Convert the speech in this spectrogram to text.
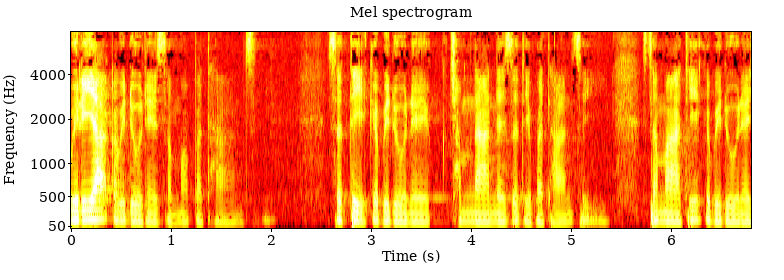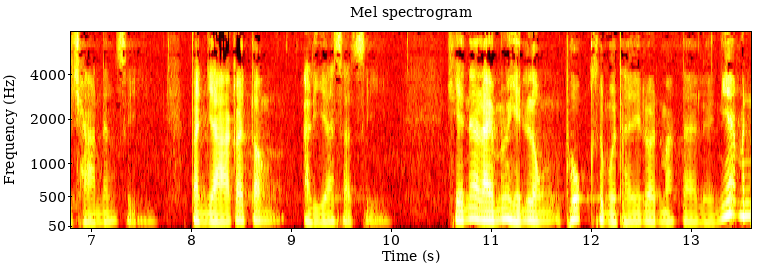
วิริยะก็ไปดูในสมประทานสีสติก็ไปดูในชำนาญในสติปัฏฐานสี่สมาธิก็ไปดูในฌานทั้งสี่ปัญญาก็ต้องอริยสัจสี่เห็นอะไรไม่เห็นลงทุกสมุทัยนิโรธมรรคได้เลย เนี่ยมัน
